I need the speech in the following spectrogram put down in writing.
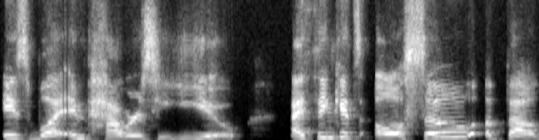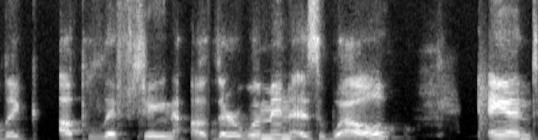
is what empowers you. I think it's also about like uplifting other women as well. And,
